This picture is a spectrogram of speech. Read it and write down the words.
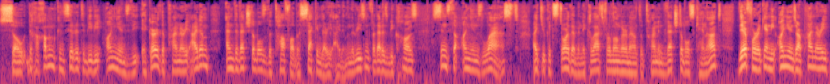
So the chachamim consider to be the onions the ikr, the primary item, and the vegetables the tafel, the secondary item. And the reason for that is because since the onions last, right, you could store them and they can last for a longer amount of time, and vegetables cannot. Therefore, again, the onions are primary,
